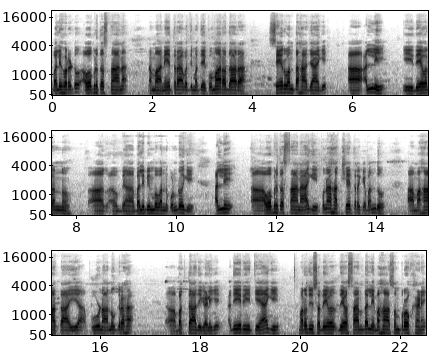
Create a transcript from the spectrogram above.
ಬಲಿ ಹೊರಟು ಅವಭೃತ ಸ್ನಾನ ನಮ್ಮ ನೇತ್ರಾವತಿ ಮತ್ತು ಕುಮಾರಧಾರ ಸೇರುವಂತಹ ಜಾಗೆ ಅಲ್ಲಿ ಈ ದೇವರನ್ನು ಬಲಿಬಿಂಬವನ್ನು ಕೊಂಡೋಗಿ ಅಲ್ಲಿ ಅವಭೃತ ಸ್ನಾನ ಆಗಿ ಪುನಃ ಕ್ಷೇತ್ರಕ್ಕೆ ಬಂದು, ಆ, ಮಹಾತಾಯಿಯ ಪೂರ್ಣ ಅನುಗ್ರಹ ಭಕ್ತಾದಿಗಳಿಗೆ ಅದೇ ರೀತಿಯಾಗಿ ಮರುದಿವಸ ದೇವ, ದೇವಸ್ಥಾನದಲ್ಲಿ ಮಹಾ ಸಂಪ್ರೋಕ್ಷಣೆ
